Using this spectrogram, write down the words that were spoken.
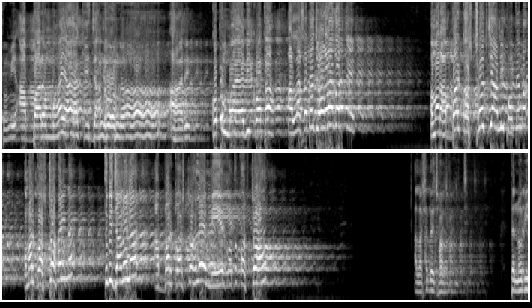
তুমি আব্বার মায়া কি জানো না? আরে কত মায়াবী কথা। আল্লাহর সাথে ঝগড়া করছে। আমার আব্বার কষ্ট হচ্ছে, আমি ফতেমা আমার কষ্ট হয় না। তুমি জানো না, আব্বার কষ্ট হলে মেয়ের কত কষ্ট আল্লাহর সাথে ঝগড়া করছে। তা নবী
